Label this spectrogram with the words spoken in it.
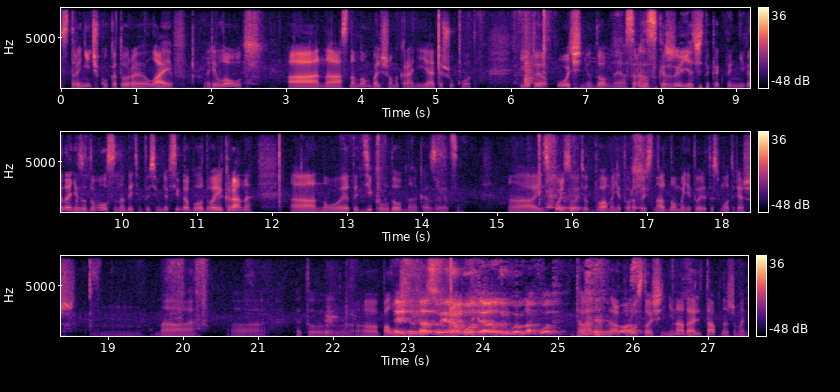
страничку, которая live reload а на основном большом экране я пишу код. И это очень удобно. Я сразу скажу, я что-то как-то никогда не задумывался над этим. То есть у меня всегда было два экрана, а, но это дико удобно оказывается. А, использовать вот два монитора. То есть на одном мониторе ты смотришь на а, эту э, полученную... Результат своей работы, а на другом на код. Да, да, да, просто очень не надо альтап нажимать,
